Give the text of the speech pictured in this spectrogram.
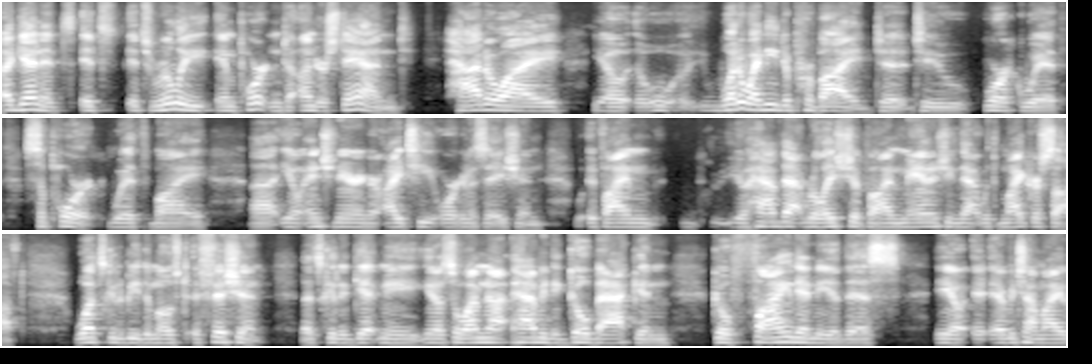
Again, it's it's it's really important to understand how do I you know what do I need to provide to to work with support with my uh, you know engineering or IT organization, if I'm you know, have that relationship, I'm managing that with Microsoft, what's going to be the most efficient? That's going to get me, you know, so I'm not having to go back and go find any of this. You know, every time I,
